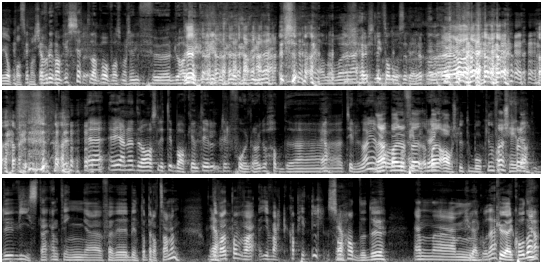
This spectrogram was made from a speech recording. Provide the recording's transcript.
i Ja, for du kan ikke sette deg på oppvaskmaskinen før du har ryddet ryddet disse tingene. ja, nå må jeg høres litt sånn OCD ut, men eh, Eh, Jeg vil gjerne dra oss litt tilbake igjen til, til foredraget du hadde Ja. eh, tidligere i dag. Ja, bare, for, bare avslutte boken først. Okay, for du viste en ting før vi begynte å prate sammen. Det Ja. var på hver, I hvert kapittel så Ja. hadde du en um, QR-kode. QR-kode Ja.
